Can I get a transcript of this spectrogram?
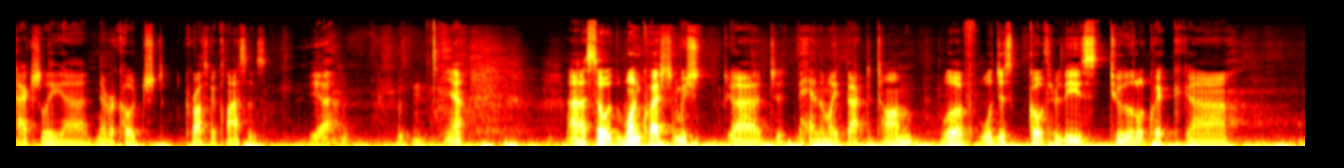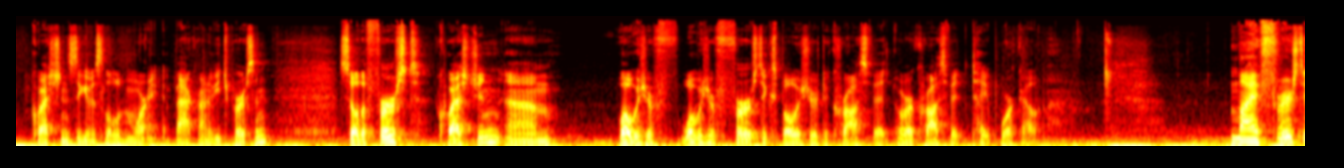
actually uh, never coached CrossFit classes. Yeah. Yeah. Uh, so one question we should uh, just hand the mic back to Tom. We'll have, we'll just go through these two little quick uh, questions to give us a little bit more background of each person. So the first question: um, What was your what was your first exposure to CrossFit or a CrossFit type workout? My first,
